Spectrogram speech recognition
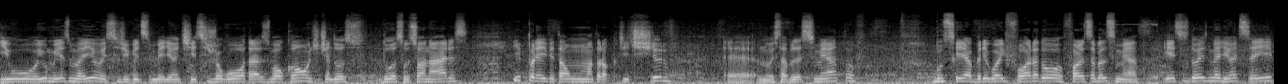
e, o, e o mesmo aí, esse indivíduo semelhante, se jogou atrás do balcão, onde tinha duas, duas funcionárias. E para evitar uma troca de tiro é, no estabelecimento, busquei abrigo aí fora do, fora do estabelecimento. E esses dois meliantes aí,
